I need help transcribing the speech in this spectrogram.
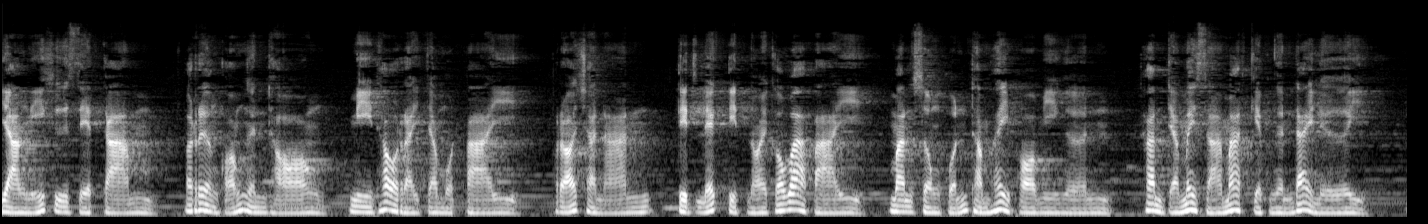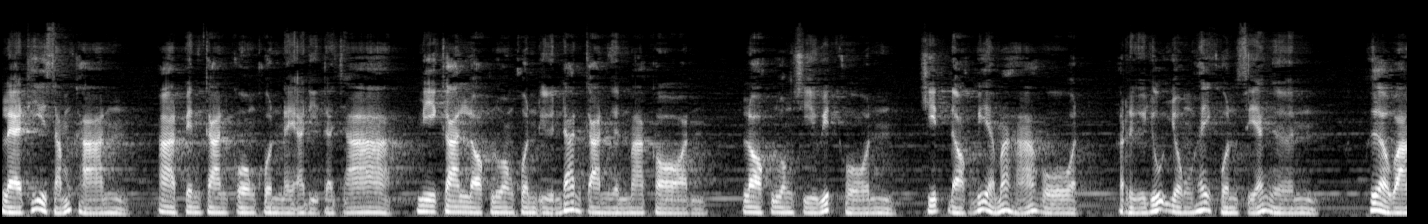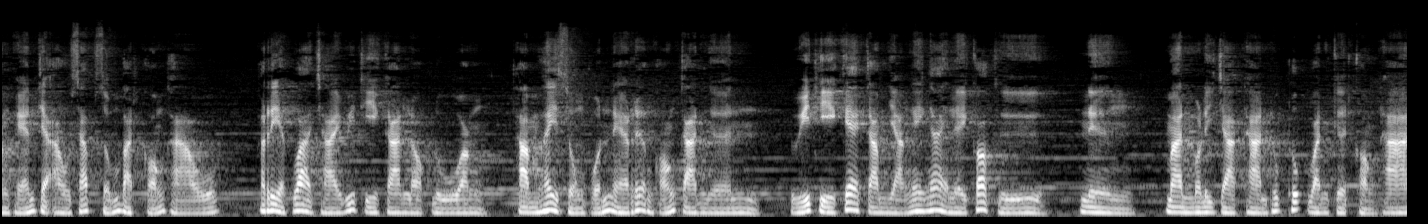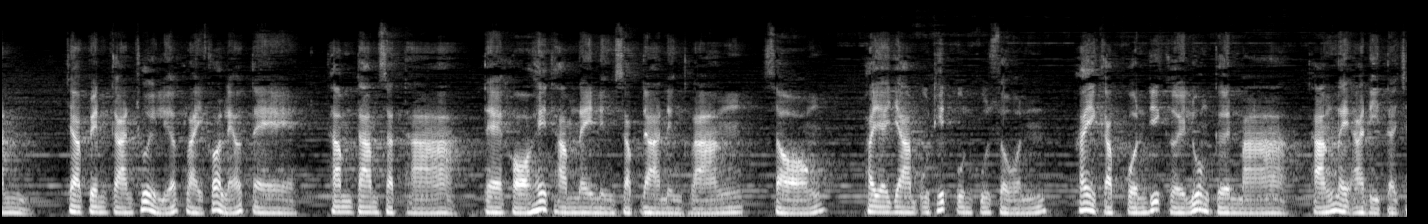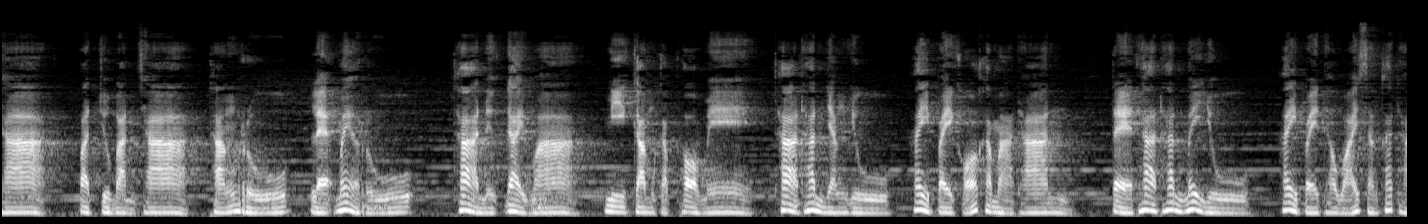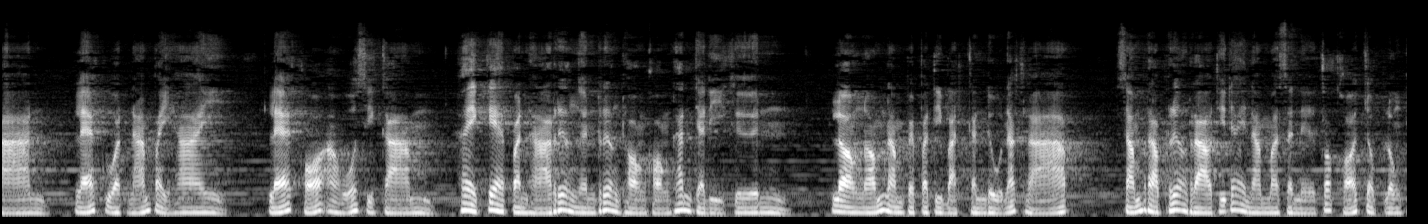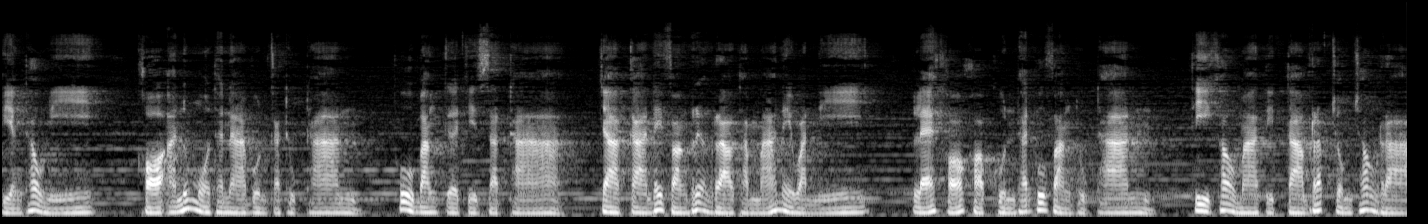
อย่างนี้คือเศษกรรม เรื่องของเงินทองมีเท่าไหร่จะหมดไป เพราะฉะนั้น ติดเล็กติดน้อยก็ว่าไป มันส่งผลทำให้พอมีเงิน ท่านจะไม่สามารถเก็บเงินได้เลย และที่สำคัญอาจเป็นการโกงคนในอดีตชาติ มีการหลอกลวงคนอื่นด้านการเงินมาก่อน หลอกลวงชีวิตคน คิดดอกเบี้ยมหาโหด หรือยุยงให้คนเสียเงิน เพื่อวางแผนจะเอาทรัพย์สมบัติของเขา เรียกว่าใช้วิธีการหลอกลวงทำให้ส่งผลในเรื่องของการเงิน วิธีแก้กรรมอย่างง่ายๆเลยก็คือ 1. มันบริจาคทานทุกๆวันเกิดของท่าน จะเป็นการช่วยเหลือใครก็แล้วแต่ทำตามศรัทธา แต่ขอให้ทำในหนึ่งสัปดาห์หนึ่งครั้ง 2. พยายามอุทิศบุญกุศล ให้กับคนที่เคยล่วงเกินมา ทั้งในอดีตชาติ ปัจจุบันชาติ ทั้งรู้และไม่รู้ ถ้านึกได้ว่า มีกรรมกับพ่อแม่ ถ้าท่านยังอยู่ให้ไปขอขมาท่าน แต่ถ้าท่านไม่อยู่ ให้ไปถวายสังฆทาน และกรวดน้ำไปให้ และขออโหสิกรรม ให้แก้ปัญหาเรื่องเงินเรื่องทองของท่านจะดีขึ้น ลองน้อมนำไปปฏิบัติกันดูนะครับสำหรับเรื่องราวที่ได้นำมาเสนอก็ขอจบลงเพียงเท่านี้ ขออนุโมทนาบุญกับทุกท่าน ผู้บังเกิดจิตศรัทธา จากการได้ฟังเรื่องราวธรรมะในวันนี้ และขอขอบคุณท่านผู้ฟังทุกท่าน ที่เข้ามาติดตามรับชมช่องเรา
